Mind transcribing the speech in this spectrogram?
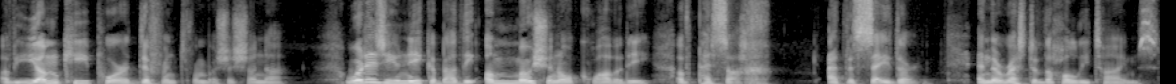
of Yom Kippur different from Rosh Hashanah? What is unique about the emotional quality of Pesach at the Seder and the rest of the holy times?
